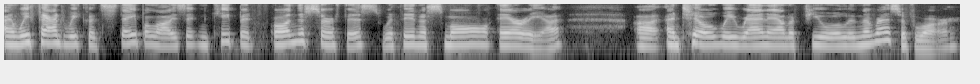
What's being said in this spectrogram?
And we found we could stabilize it and keep it on the surface within a small area uh, until we ran out of fuel in the reservoir.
